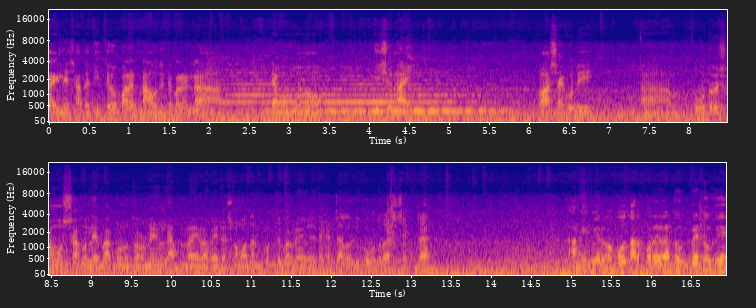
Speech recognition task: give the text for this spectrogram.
চাইলে সাথে দিতেও পারেন, নাও দিতে পারেন এটা তেমন কোনো ইস্যু নাই। তো আশা করি কবুতরের সমস্যা হলে বা কোনো ধরনের হলে আপনারা এভাবে এটা সমাধান করতে পারবেন। দেখেন জালালি কবুতর আসছে একটা। আমি বের হব, তারপরে এরা ঢুকবে, ঢুকে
